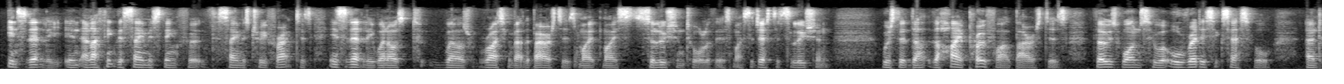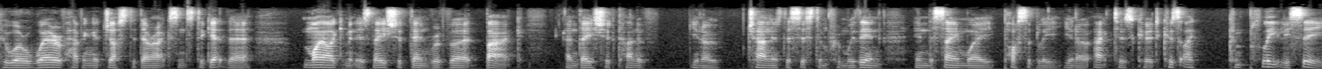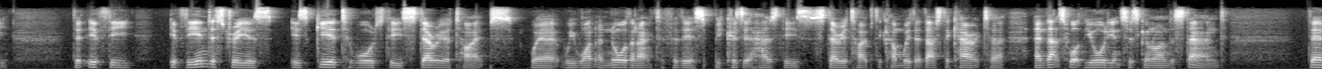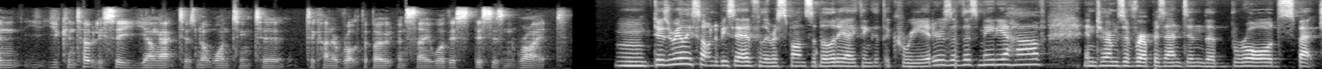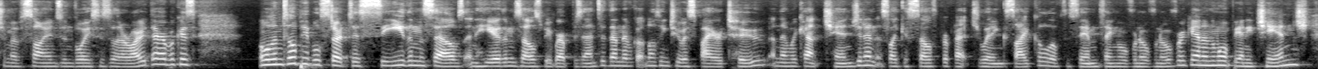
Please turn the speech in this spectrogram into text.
Incidentally, in, and I think the same is thing for the same is true for actors. Incidentally, when I was t- when I was writing about the barristers, my my solution to all of this, my suggested solution, was that the, the high profile barristers, those ones who are already successful and who are aware of having adjusted their accents to get there, my argument is they should then revert back and they should kind of you know challenge the system from within in the same way possibly you know actors could because I completely see that if the if the industry is is geared towards these stereotypes where we want a northern actor for this because it has these stereotypes to come with it that's the character and that's what the audience is going to understand then you can totally see young actors not wanting to to kind of rock the boat and say well this this isn't right. Mm, there's really something to be said for the responsibility I think that the creators of this media have in terms of representing the broad spectrum of sounds and voices that are out there because well until people start to see themselves and hear themselves be represented then they've got nothing to aspire to and then we can't change it and it's like a self-perpetuating cycle of the same thing over and over and over again and there won't be any change.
